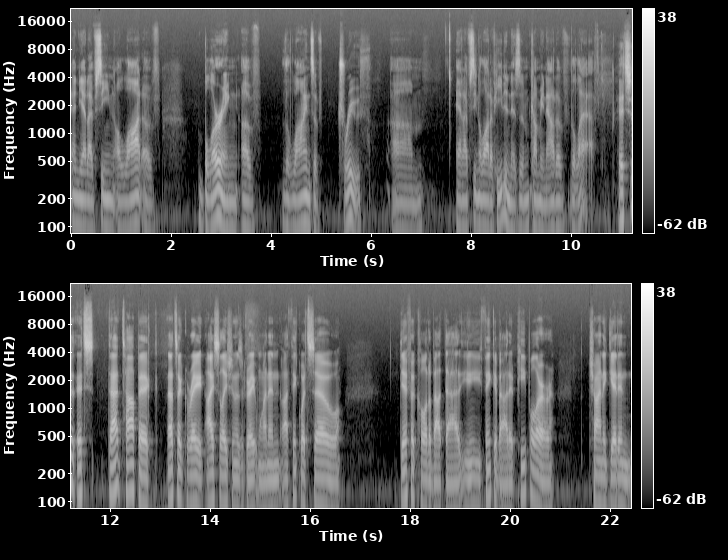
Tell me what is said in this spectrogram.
And yet I've seen a lot of blurring of the lines of truth. Um, and I've seen a lot of hedonism coming out of the left. It's just, it's that topic. That's a great isolation is a great one, and I think what's so difficult about that, you, you think about it, people are trying to get in,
